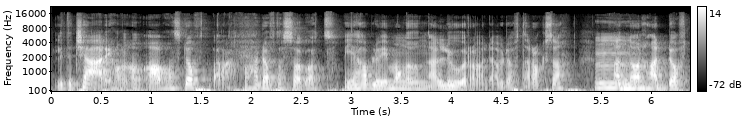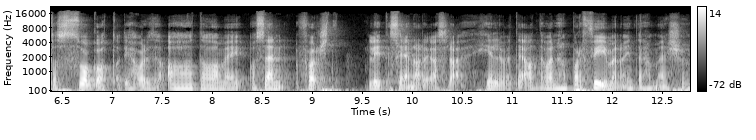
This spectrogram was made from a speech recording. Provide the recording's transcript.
lite kär i honom av hans doft bara för han doftar så gott. Jag har blivit många gånger lurad av dofter också. Mm. Att någon har doftat så gott att jag har varit såhär ah ta mig och sen först lite senare jag sådär helvete att det var den här parfymen och inte den här människan.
